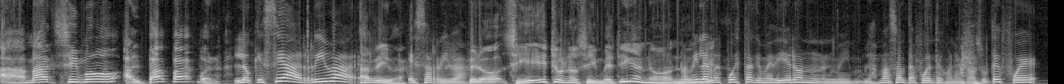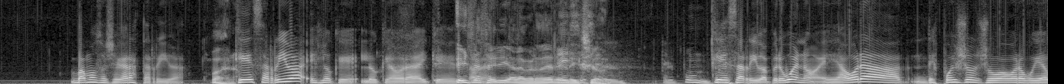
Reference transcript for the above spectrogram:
a Máximo, al Papa, bueno, Lo que sea arriba arriba. es arriba. Pero si estos no se investigan, no... no a mí la respuesta que me dieron mi- las más altas fuentes con las que consulté fue vamos a llegar hasta arriba. bueno, ¿Qué es arriba? Es lo que, lo que ahora hay que esa saber. sería la verdadera ese elección. El, punto. ¿Qué es arriba? Pero bueno, eh, ahora, después yo, yo ahora voy a,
